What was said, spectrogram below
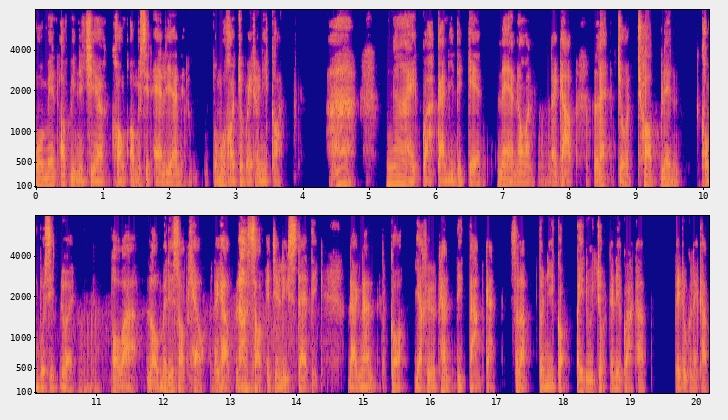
moment of inertia ของ opposite area เนี่ยผมก็ขอจบไว้เท่านี้ก่อนอ่าง่ายกว่าการอินทิเกรตแน่นอนนะครับ และโจทย์ชอบเล่น composite ด้วย เพราะว่าเราไม่ได้สอบแคลนะครับ เราสอบ angelic static ดังนั้นก็อยากให้ทุกท่านติดตามกันสำหรับตัวนี้ก็ไปดูโจทย์กันดีกว่าครับ ไปดูกันเลยครับ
